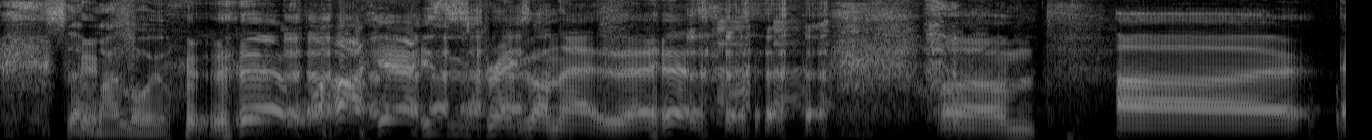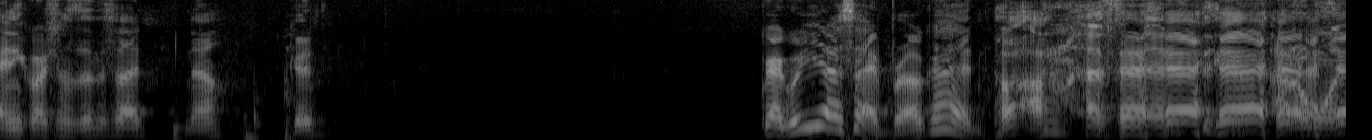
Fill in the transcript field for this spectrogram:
Semi-loyal. well, yeah, this is Greg's on that. um, uh, any questions on this side? No? Good? Greg, what do you guys say, bro? Go ahead. I don't have anything. I don't want.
